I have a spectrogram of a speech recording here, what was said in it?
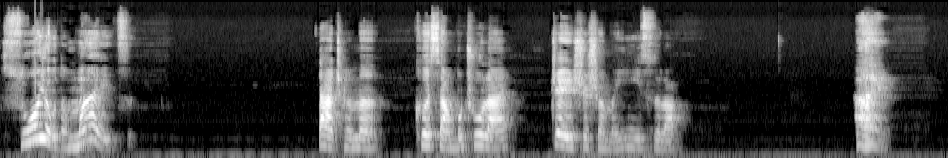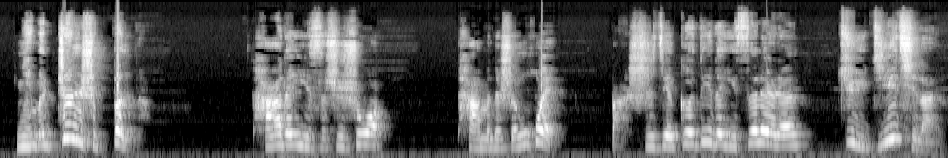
所有的麦子。大臣们可想不出来这是什么意思了。哎，你们真是笨啊！他的意思是说，他们的神会把世界各地的以色列人聚集起来。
